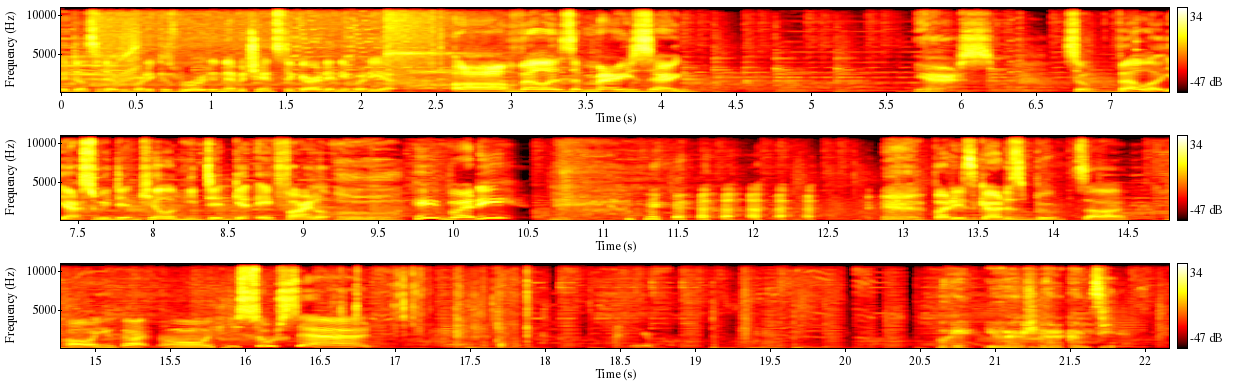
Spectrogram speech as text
it does hit everybody because Rory didn't have a chance to guard anybody yet. Oh, Vella's amazing. Yes. So Vella, yes, we did kill him. He did get a final. hey, buddy. Buddy's got his boots on. Oh, you got. Oh, he's so sad. Okay, you've actually got to come see this.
